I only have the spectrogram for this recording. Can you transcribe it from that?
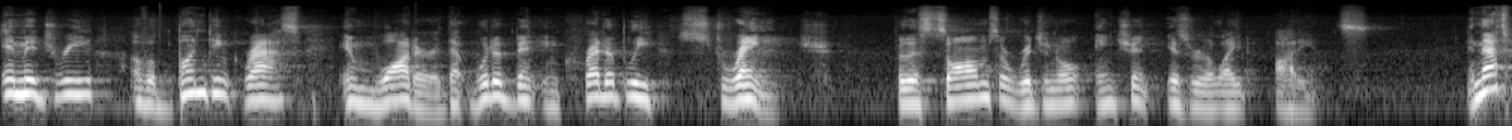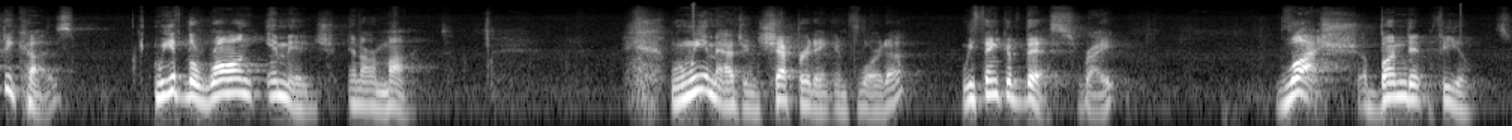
imagery of abundant grass and water that would have been incredibly strange for the Psalm's original ancient Israelite audience. And that's because we have the wrong image in our mind. When we imagine shepherding in Florida, we think of this, right? Lush, abundant fields,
